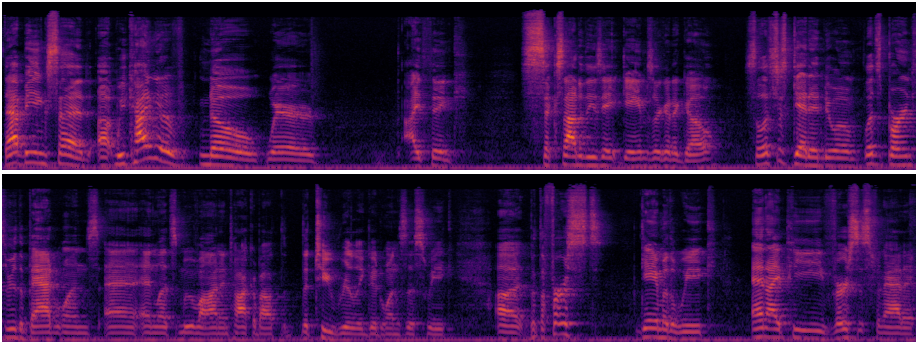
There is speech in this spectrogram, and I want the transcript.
That being said, uh, we kind of know where I think six out of these eight games are going to go. So let's just get into them. Let's burn through the bad ones and, and let's move on and talk about the, the two really good ones this week. Uh, but the first game of the week, NIP versus Fnatic.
